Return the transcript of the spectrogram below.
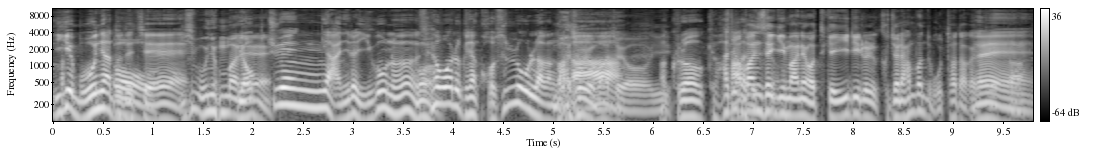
이게 뭐냐 도대체. 어, 25년 만에 역주행이 아니라 이거는 어. 세월을 그냥 거슬러 올라간 거다. 맞아요, 맞아요. 이 아, 그렇게 화제가 4반세기 만에 어떻게 1위를 그 전에 한 번도 못 하다가 네.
